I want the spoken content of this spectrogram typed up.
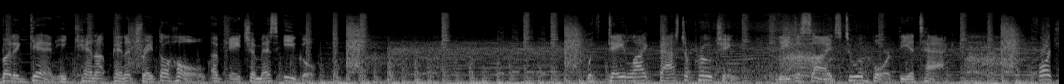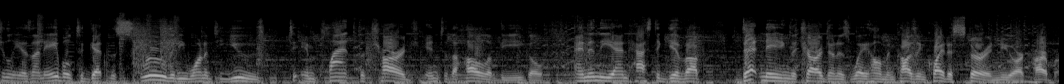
but again he cannot penetrate the hull of HMS Eagle. With daylight fast approaching, Lee decides to abort the attack. Fortunately, is unable to get the screw that he wanted to use to implant the charge into the hull of the Eagle, and in the end has to give up, detonating the charge on his way home and causing quite a stir in New York Harbor.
